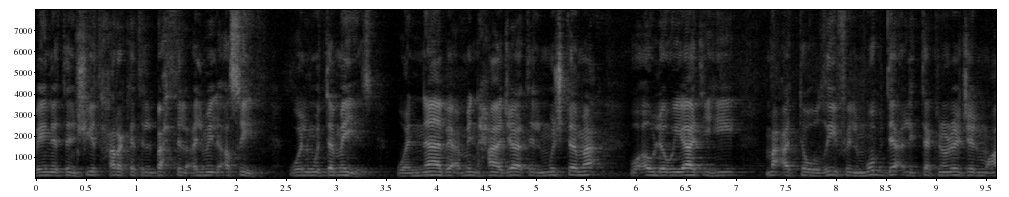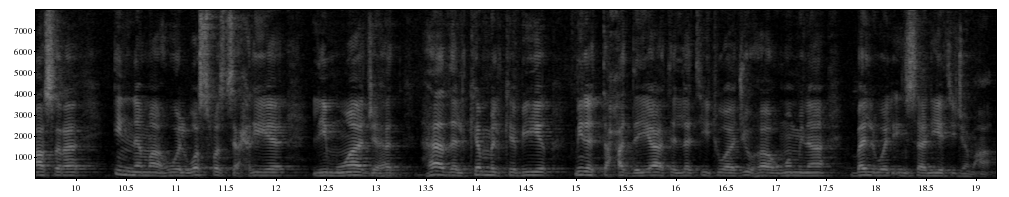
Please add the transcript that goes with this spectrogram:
بين تنشيط حركة البحث العلمي الأصيل والمتميز والنابع من حاجات المجتمع وأولوياته مع التوظيف المبدع للتكنولوجيا المعاصرة إنما هو الوصفة السحرية لمواجهة هذا الكم الكبير من التحديات التي تواجهها أممنا بل والإنسانية جمعاء.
